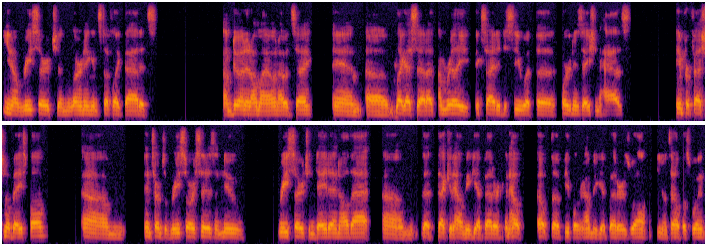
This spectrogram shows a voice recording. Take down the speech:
you know research and learning and stuff like that, it's I'm doing it on my own, I would say. And uh, like I said, I, am really excited to see what the organization has in professional baseball um, in terms of resources and new research and data and all that. Um, that that could help me get better and help help the people around me get better as well. You know, to help us win.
